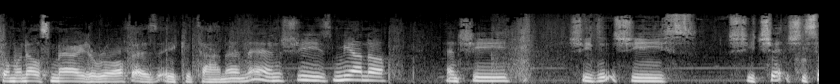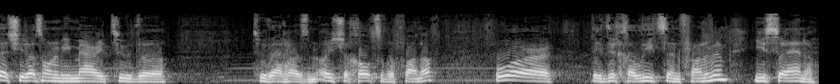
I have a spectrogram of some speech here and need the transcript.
someone else married her off as a katana, and then she's miana and she she she she she said she doesn't want to be married to the to that husband. Or they did chalitza in front of him. Yisraena.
